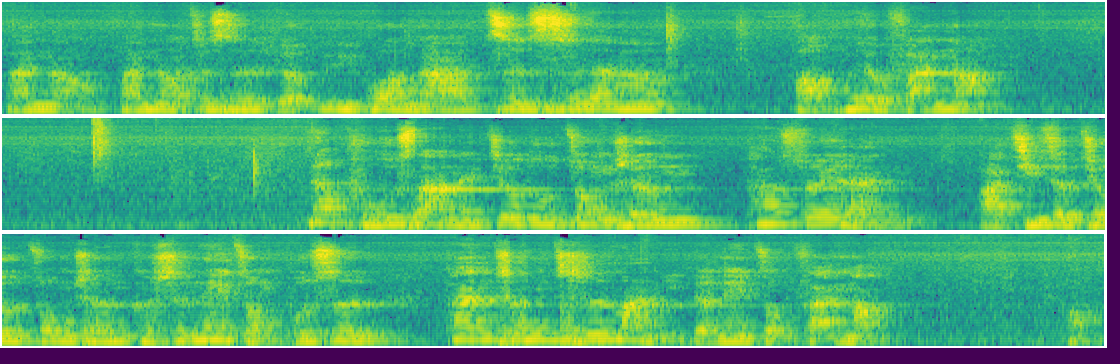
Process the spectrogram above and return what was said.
烦恼烦恼就是有欲望啊，自私啊，啊，会有烦恼。那菩萨呢，救度众生，他虽然啊急着救众生，可是那种不是贪嗔痴慢疑的那种烦恼，好。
